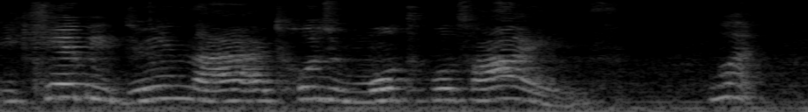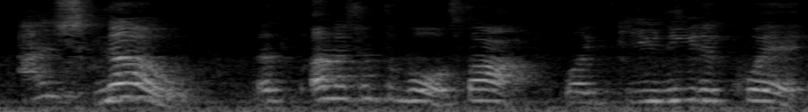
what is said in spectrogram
You can't be doing that. I told you multiple times. What? I just No, that's unacceptable. Stop. Like, you need to quit.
